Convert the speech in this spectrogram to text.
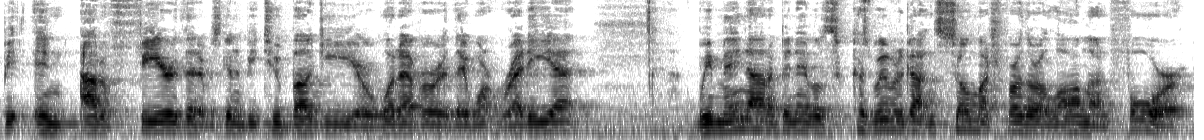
be in out of fear that it was going to be too buggy or whatever they weren't ready yet we may not have been able to because we would have gotten so much further along on four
